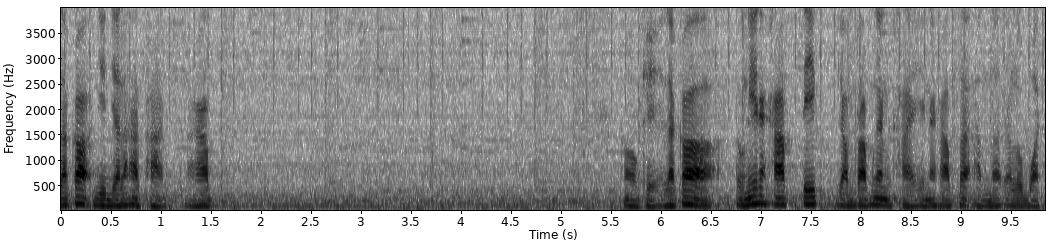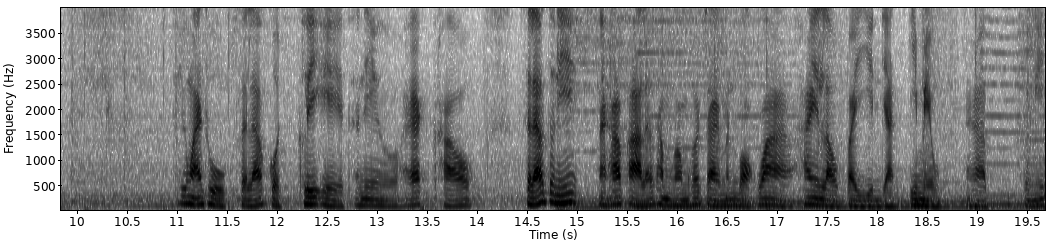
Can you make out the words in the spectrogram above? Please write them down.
แล้วก็ยืนยันรหัสผ่านนะครับโอเค แล้วก็ตรงนี้นะครับติ๊กยอมรับเงื่อนไขนะครับและ I'm not a robot เครื่องหมายถูกเสร็จแล้วกด create a new account เสร็จแล้วตัวนี้นะครับอ่านแล้วทำความเข้าใจมันบอกว่าให้เราไปยืนยันอีเมลนะครับตรงนี้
